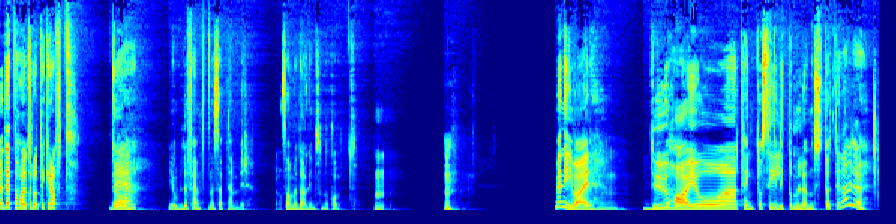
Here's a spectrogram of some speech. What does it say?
Men dette har jo trådt i kraft. Det Ja. gjorde det 15. september. Samme dagen som det kom ut. Mm. Hm. Men Ivar, du har jo tenkt å si litt om lønnsstøtte i dag, du.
